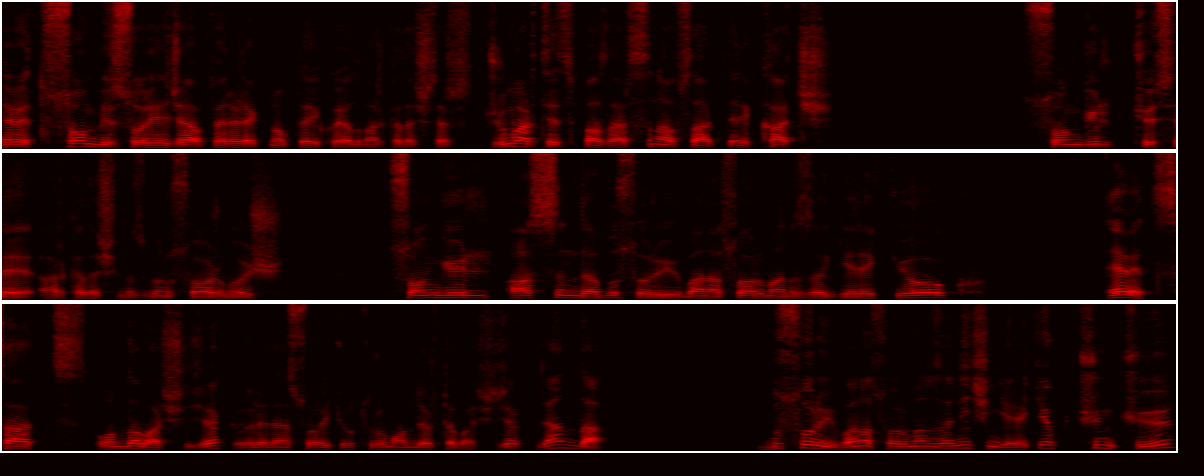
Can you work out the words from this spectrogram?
Evet, son bir soruya cevap vererek noktayı koyalım arkadaşlar. Cumartesi pazar sınav saatleri kaç? Songül Köse arkadaşımız bunu sormuş. Songül aslında bu soruyu bana sormanıza gerek yok. Evet saat 10'da başlayacak. Öğleden sonraki oturum 14'te başlayacak filan da. Bu soruyu bana sormanıza niçin gerek yok? Çünkü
